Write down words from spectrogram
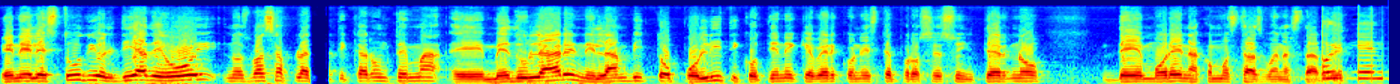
en el estudio. El día de hoy nos vas a platicar un tema eh, medular en el ámbito político, tiene que ver con este proceso interno de Morena. ¿Cómo estás? Buenas tardes. Muy bien,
